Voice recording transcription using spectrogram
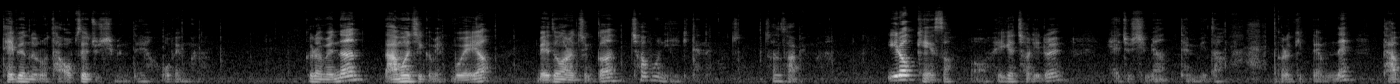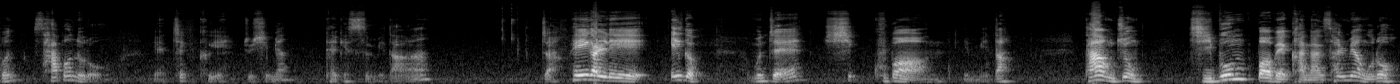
대변으로 다 없애주시면 돼요. 500만 원. 그러면은 나머지 금액 뭐예요? 매도하는 증권 처분 이익이 되는 거죠. 1,400만 원. 이렇게 해서 어, 회계 처리를 해주시면 됩니다. 그렇기 때문에 답은 4번으로 예, 체크해 주시면 되겠습니다. 자, 회의관리 1급 문제 19번입니다. 다음 중 지분법에 관한 설명으로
